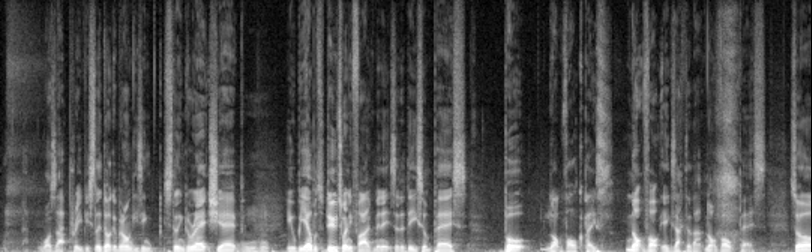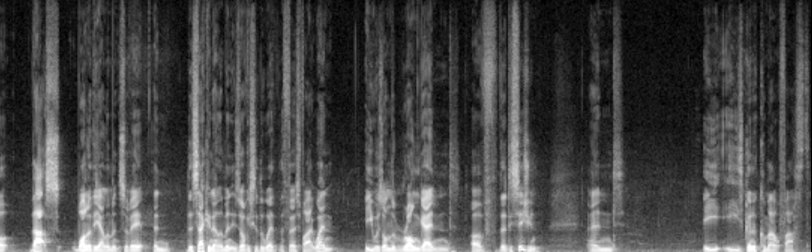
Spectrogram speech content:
was at previously. Don't get me wrong he's in, still in great shape. Mm-hmm. He'll be able to do 25 minutes at a decent pace but Not Volk pace. not Volk, exactly that not Volk pace. So that's one of the elements of it and the second element is obviously the way that the first fight went he was on the wrong end of the decision. And he, he's going to come out fast.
